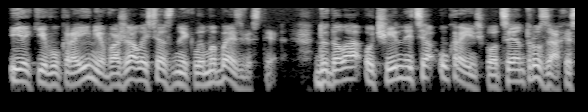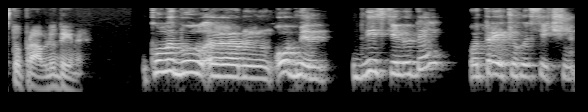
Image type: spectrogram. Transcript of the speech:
і які в Україні вважалися зниклими безвісти, додала очільниця Українського центру захисту прав людини. коли був ем, обмін 200 людей от 3 січня,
